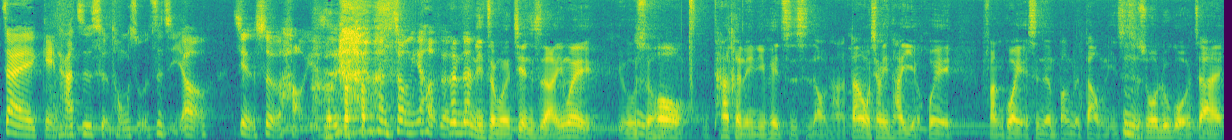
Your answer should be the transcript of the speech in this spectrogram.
在给他支持的同时，我自己要建设好也是 很重要的。那那你怎么建设啊？因为有时候他可能你会支持到他，当然我相信他也会反过来也是能帮得到你。只是说如果在，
